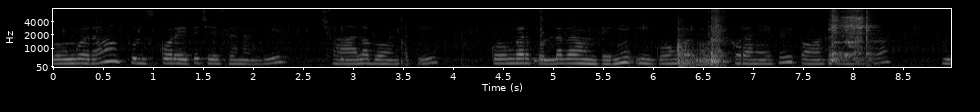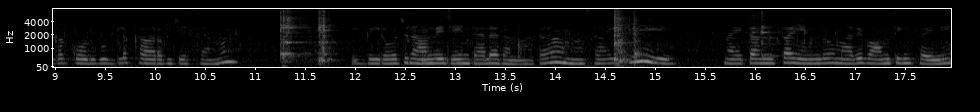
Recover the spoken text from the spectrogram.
గోంగూర పులుసు కూర అయితే చేశానండి. చాలా బాగుంటుంది. గోంగూర పుల్లగా ఉంటేనే ఈ గోంగూర పులుసు కూర అనేది బాగుంటుంది ఇంకా కోడిగుడ్ల కారం చేశాను. ఇక ఈరోజు నాన్ వెజ్ ఏం తేలేదన్నమాట. మా సాయికి నైట్ అంతా ఎందో మరి వామిటింగ్స్ అయినాయి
